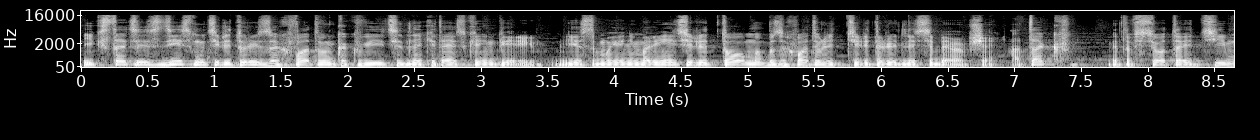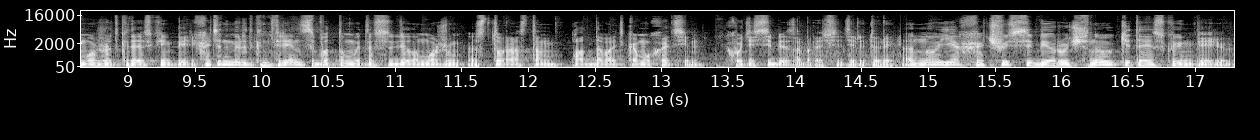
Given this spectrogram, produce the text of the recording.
И, кстати, здесь мы территории захватываем, как видите, для Китайской империи. Если бы мы ее не маринетили, то мы бы захватывали территории для себя вообще. А так, это все отойти может Китайской империи. Хотя на конференции потом мы это все дело можем сто раз там поддавать кому хотим. Хоть и себе забрать все территории. Но я хочу себе ручную Китайскую империю.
